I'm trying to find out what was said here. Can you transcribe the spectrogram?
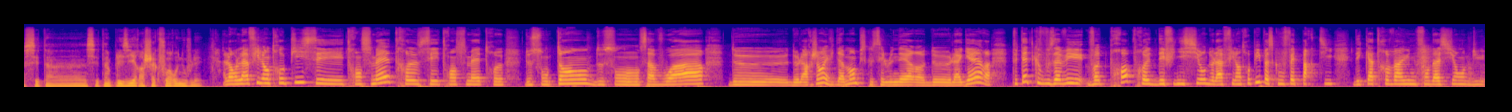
c'est un, un plaisir à chaque fois renouvelé. Alors la philanthropie, c'est transmettre, c'est transmettre de son temps, de son savoir, de, de l'argent évidemment, puisque c'est le nerf de la guerre. Peut-être que vous avez votre propre définition de la philanthropie, parce que vous faites partie des 81 fondations du,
